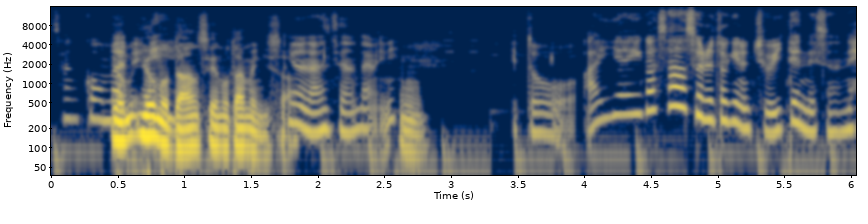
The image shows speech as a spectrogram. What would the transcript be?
参考までに。世世の男性のためにさ世。の男性のために。うん。えっと、相合い傘する時の注意点ですよね。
